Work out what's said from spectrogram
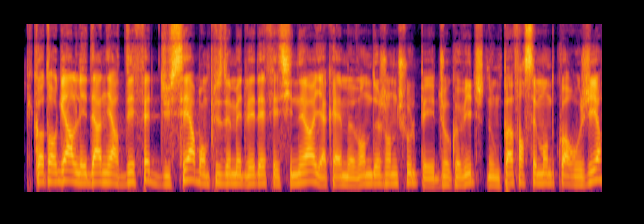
Puis quand on regarde les dernières défaites du Serbe, en plus de Medvedev et Sinner, il y a quand même Van de Schulp et Djokovic, donc pas forcément de quoi rougir.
